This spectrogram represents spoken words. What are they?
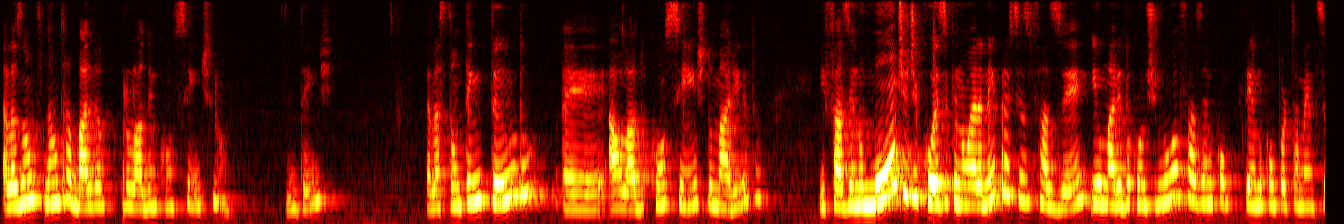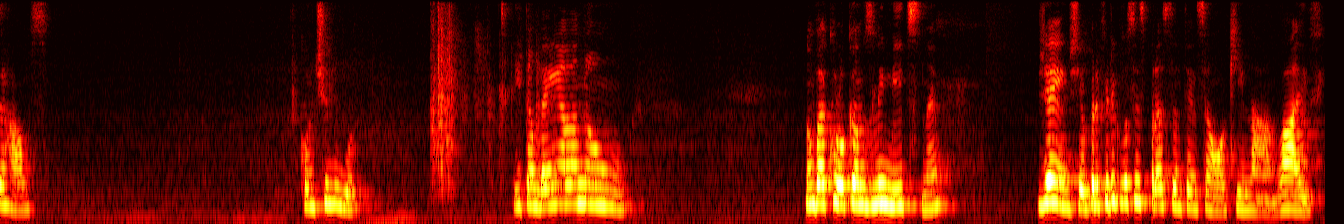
elas não, não trabalham para o lado inconsciente, não. Entende? Elas estão tentando é, ao lado consciente do marido e fazendo um monte de coisa que não era nem preciso fazer e o marido continua fazendo, tendo comportamentos errados. Continua. E também ela não não vai colocando os limites, né? Gente, eu prefiro que vocês prestem atenção aqui na live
